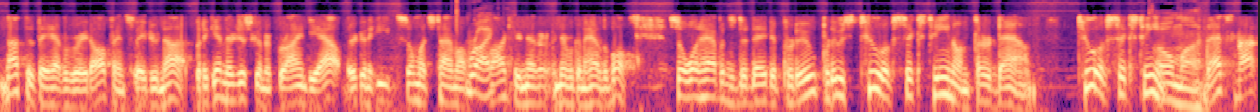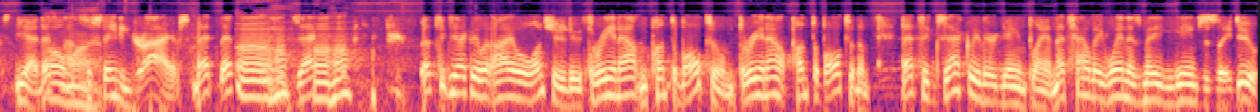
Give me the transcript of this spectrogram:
Not that they have a great offense; they do not. But again, they're just going to grind you out. They're going to eat so much time off right. the clock. You're never never going to have the ball. So what happens today to Purdue? Purdue's two of sixteen on third down two of sixteen. Oh my! That's not yeah. That's oh not my. sustaining drives. That that's uh-huh. exactly uh-huh. that's exactly what Iowa wants you to do. Three and out and punt the ball to them. Three and out, punt the ball to them. That's exactly their game plan. That's how they win as many games as they do.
